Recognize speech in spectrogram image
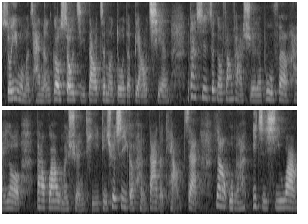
所以我们才能够收集到这么多的标签。但是这个方法学的部分，还有包括我们选题，的确是一个很大的挑战。那我们一直希望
